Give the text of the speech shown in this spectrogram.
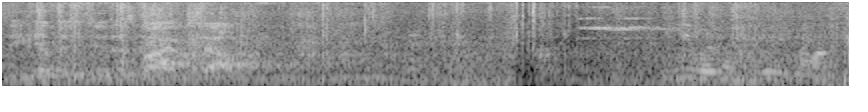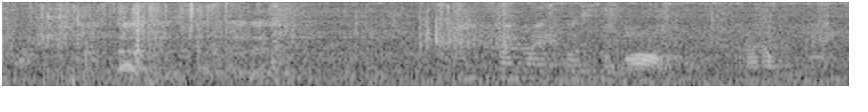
See, he'll just do this by himself. He wasn't, he was wrong. He'll do this. He's trying right close the wall, and I don't think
